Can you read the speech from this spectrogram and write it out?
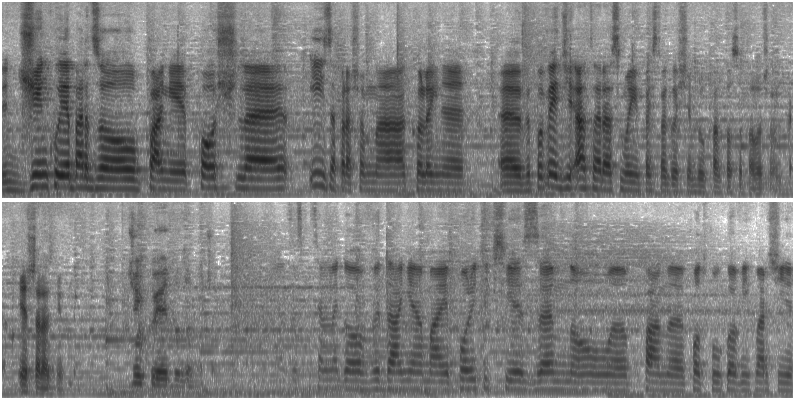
Dziękuję bardzo panie pośle i zapraszam na kolejne e, wypowiedzi, a teraz moim państwa gościem był pan poseł Paweł Szanka. Jeszcze raz dziękuję. Dziękuję, do zobaczenia. Ze specjalnego wydania My Politics jest ze mną e, pan podpułkownik Marcin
